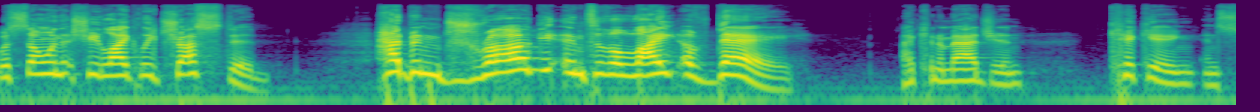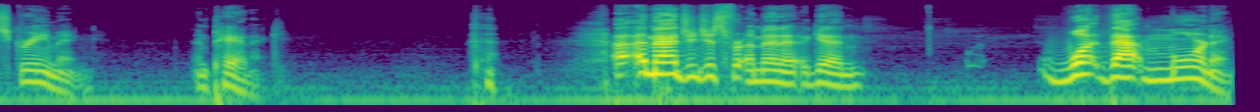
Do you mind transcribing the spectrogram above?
with someone that she likely trusted had been drug into the light of day. I can imagine kicking and screaming and panic. imagine just for a minute again what that morning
